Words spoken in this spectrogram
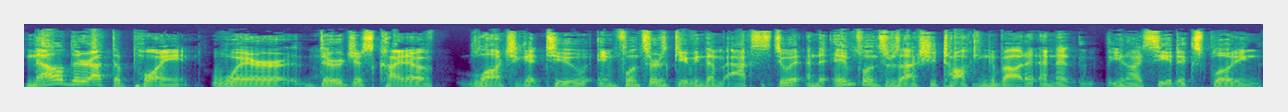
Now they're at the point where they're just kind of launching it to influencers, giving them access to it. And the influencers actually talking about it and uh, you know I see it exploding.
